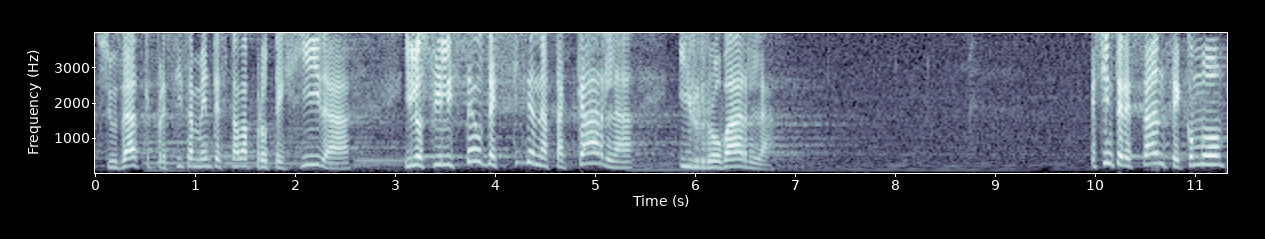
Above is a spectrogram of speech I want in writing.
ciudad que precisamente estaba protegida y los filisteos deciden atacarla y robarla. Es interesante cómo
